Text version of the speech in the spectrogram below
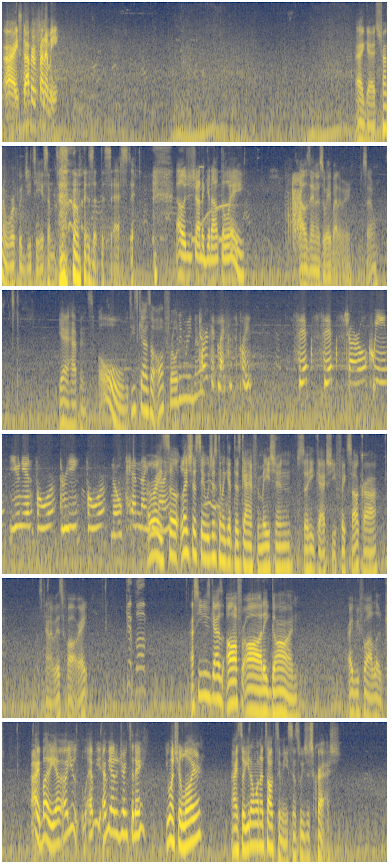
All right. Stop in front of me. All right, guys. Trying to work with GTA sometimes is a disaster. I was just trying to get out the way. I was in his way, by the way. So, yeah, it happens. Oh, these guys are off-roading right now. Target license plate. Six, six, Charles, Queen, Union, four, three, four, no, 1099. All right, so let's just say we're just gonna get this guy information so he can actually fix our car. It's kind of his fault, right? Get lump. I see these guys all for all. they gone. Right before I look. All right, buddy. Are you have you have you had a drink today? You want your lawyer? All right, so you don't want to talk to me since we just crashed.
